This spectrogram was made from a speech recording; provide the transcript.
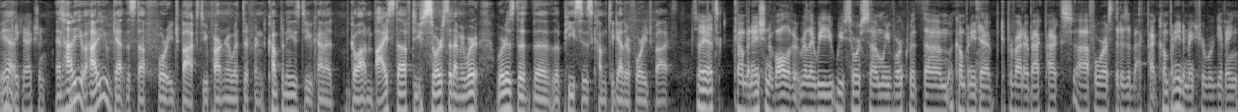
Yeah. take action. And how do you how do you get the stuff for each box? Do you partner with different companies? Do you kind of go out and buy stuff? Do you source it? I mean, where where does the, the, the pieces come together for each box? So yeah, it's a combination of all of it. Really, we we've sourced some. We've worked with um, a company to to provide our backpacks uh, for us. That is a backpack company to make sure we're giving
